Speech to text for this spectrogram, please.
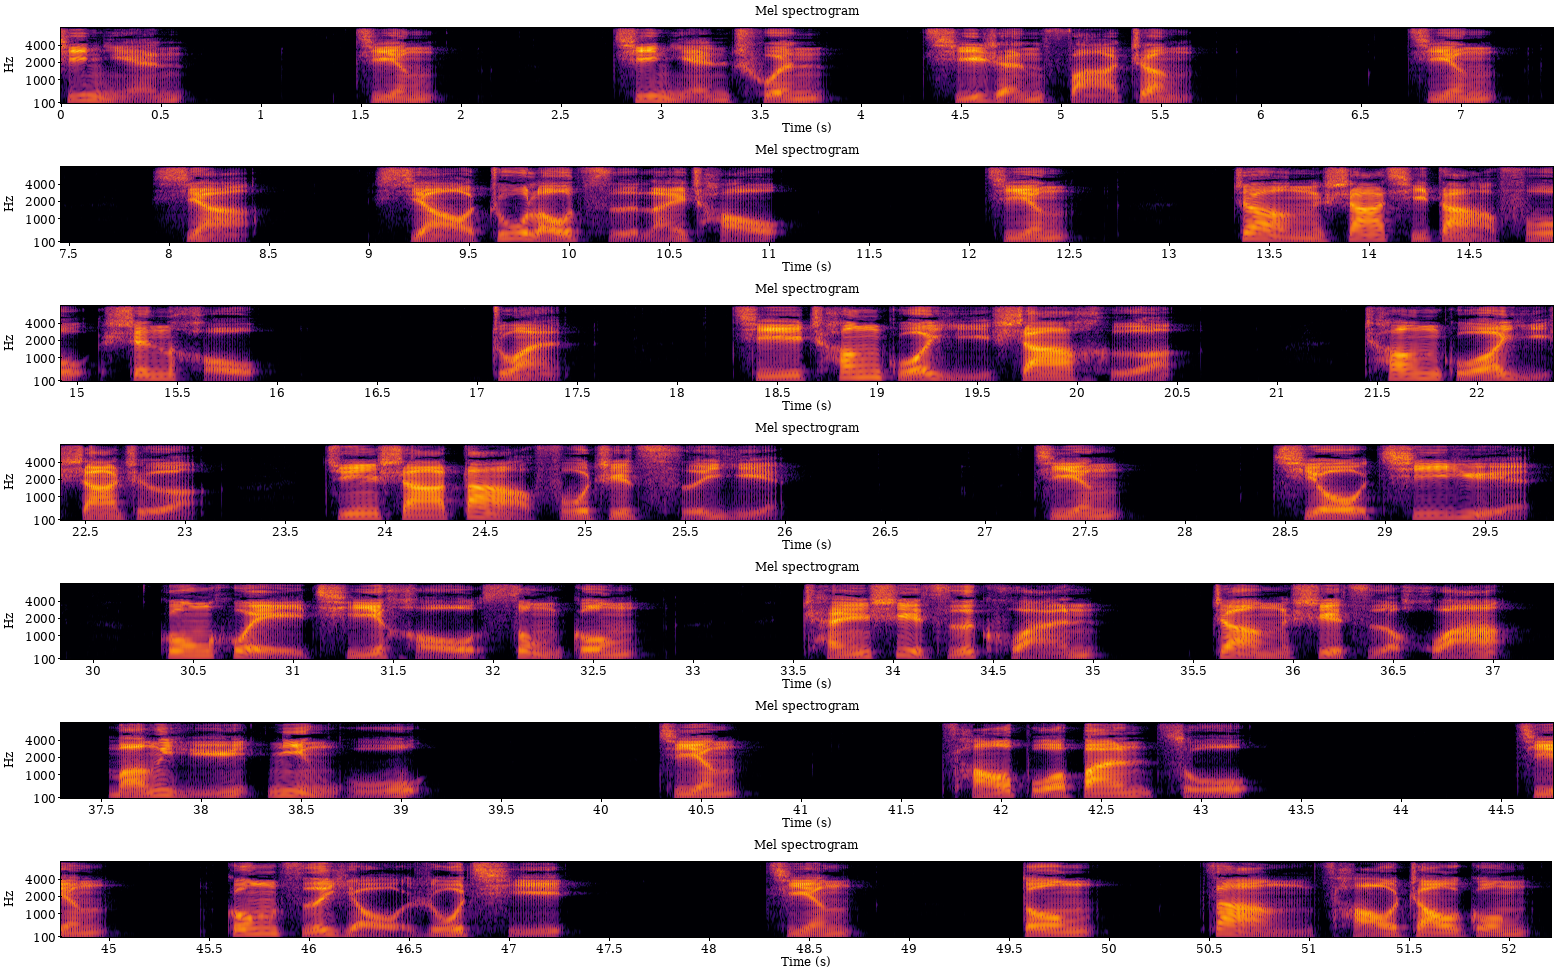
七年，经七年春，齐人伐郑。经夏，小朱楼子来朝。经郑杀其大夫申侯。传其称国以杀何？称国以杀者，君杀大夫之辞也。经秋七月。公会齐侯宋公，陈氏子款，郑氏子华，蒙于宁吴。经曹伯班卒。经公子有如齐。经冬葬曹昭公。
